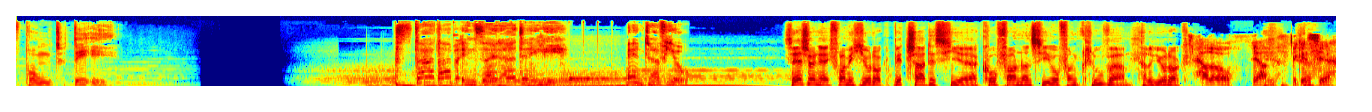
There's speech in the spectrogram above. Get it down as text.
startup.de. Startup Insider Daily. Interview. Sehr schön, ja, ich freue mich. Jodok Bitschart ist hier, Co-Founder und CEO von Clover. Hallo Jodok. Hallo, Jan, wie geht's dir?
